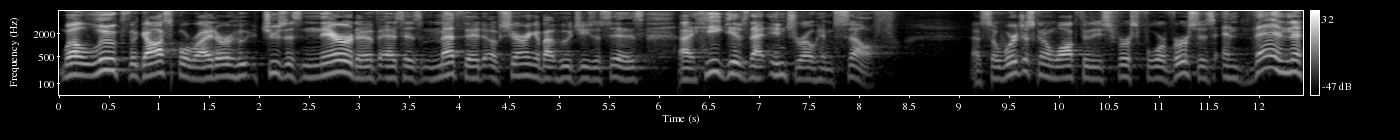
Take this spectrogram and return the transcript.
Well, Luke, the gospel writer, who chooses narrative as his method of sharing about who Jesus is, uh, he gives that intro himself. Uh, so we're just going to walk through these first four verses, and then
